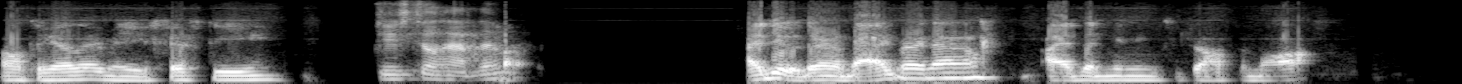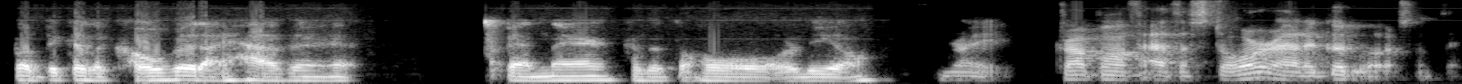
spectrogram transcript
altogether, maybe fifty. Do you still have them? I do. They're in a bag right now. I've been meaning to drop them off, but because of COVID, I haven't been there because it's a whole ordeal. Right. Drop them off at the store or at a Goodwill or something.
